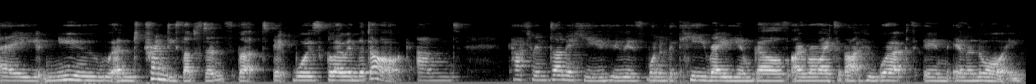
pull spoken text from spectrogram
a new and trendy substance, but it was glow in the dark and Catherine Donohue, who is one of the key radium girls I write about who worked in Illinois,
